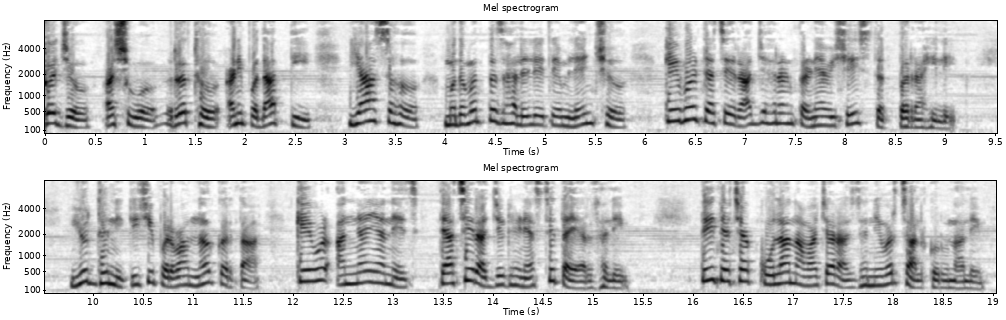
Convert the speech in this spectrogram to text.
गज अश्व रथ आणि पदात्ती यासह मदमत्त झालेले ते लेंछ केवळ त्याचे राज्यहरण करण्याविषयीच तत्पर राहिले. युद्ध नीतीची पर्वा न करता केवळ अन्यायानेच त्याचे राज्य घेण्यास ते तयार झाले. ते त्याच्या कोला नावाच्या राजधानीवर चाल करून आले.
